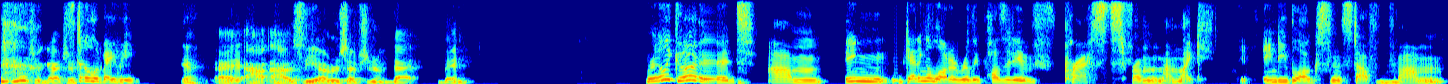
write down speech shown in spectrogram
gotcha, gotcha. Still a baby. Yeah. How, how's the uh, reception of that been? Really good. Um, been getting a lot of really positive press from um, like indie blogs and stuff. Mhm. Um,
